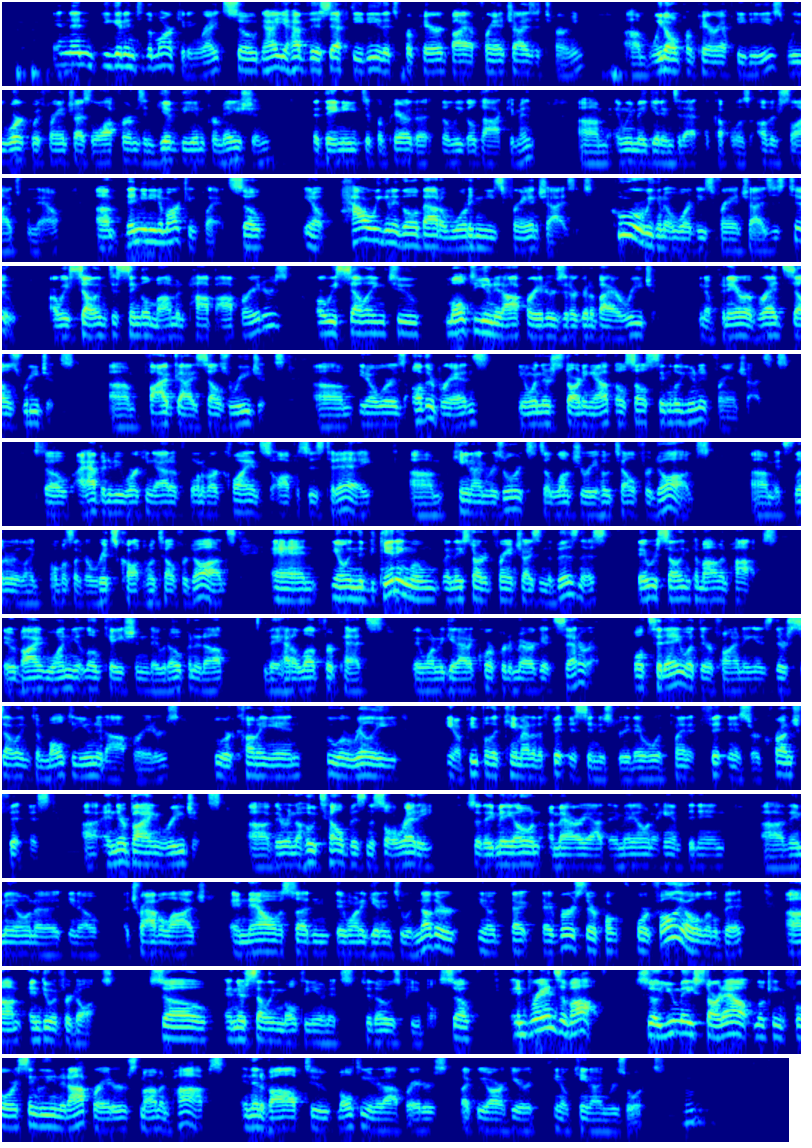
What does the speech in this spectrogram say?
And then you get into the marketing, right? So now you have this FDD that's prepared by a franchise attorney. Um, we don't prepare FDDs. We work with franchise law firms and give the information that they need to prepare the, the legal document. Um, and we may get into that in a couple of other slides from now. Um, then you need a marketing plan. So, you know, how are we going to go about awarding these franchises? Who are we going to award these franchises to? Are we selling to single mom and pop operators? Or are we selling to multi-unit operators that are going to buy a region? You know, Panera Bread sells regions. Um, Five Guys sells regions. Um, you know, whereas other brands, you know, when they're starting out, they'll sell single unit franchises. So I happen to be working out of one of our clients' offices today, um, K9 Resorts. It's a luxury hotel for dogs. Um, it's literally like almost like a Ritz Carlton hotel for dogs. And you know, in the beginning, when when they started franchising the business, they were selling to mom and pops. They would buy one location, they would open it up. They had a love for pets. They wanted to get out of corporate America, etc. Well, today what they're finding is they're selling to multi-unit operators who are coming in, who are really, you know, people that came out of the fitness industry. They were with Planet Fitness or Crunch Fitness, uh, and they're buying regions. Uh, they're in the hotel business already, so they may own a Marriott, they may own a Hampton Inn, uh, they may own a, you know, a travel lodge, and now all of a sudden they want to get into another, you know, di- diverse their po- portfolio a little bit um, and do it for dogs. So, and they're selling multi units to those people. So, and brands evolve. So you may start out looking for single unit operators, mom and pops, and then evolve to multi unit operators like we are here at, you know, K9 Resorts. Mm-hmm.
